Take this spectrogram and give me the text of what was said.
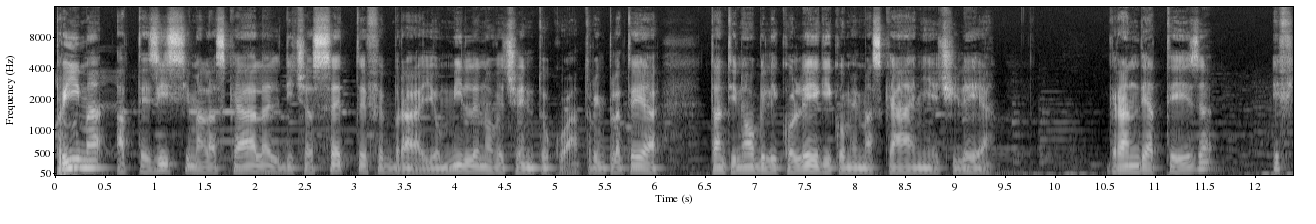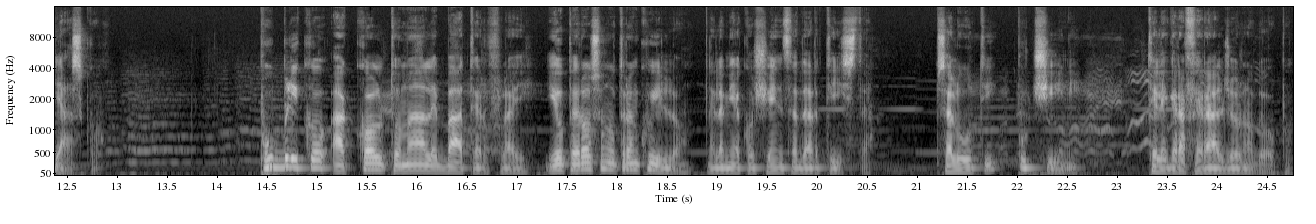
Prima attesissima la scala il 17 febbraio 1904, in platea tanti nobili colleghi come Mascagni e Cilea grande attesa e fiasco. Pubblico ha accolto male Butterfly, io però sono tranquillo nella mia coscienza d'artista. Saluti Puccini, telegraferà il giorno dopo.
